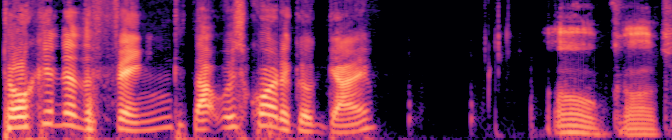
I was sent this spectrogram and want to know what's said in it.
Talking to the thing, that was quite a good game, Oh God.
